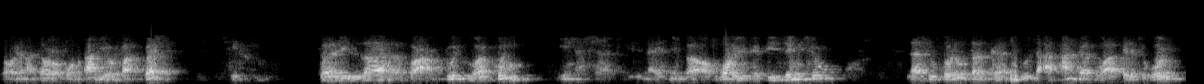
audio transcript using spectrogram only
Soalnya cara Quran ya bagus. Balillah fa'bud wa kum inasyakir. Nah ini mbak Allah ya jadi zing syukur. Lah syukur itu tergantung saat anda khawatir syukur.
